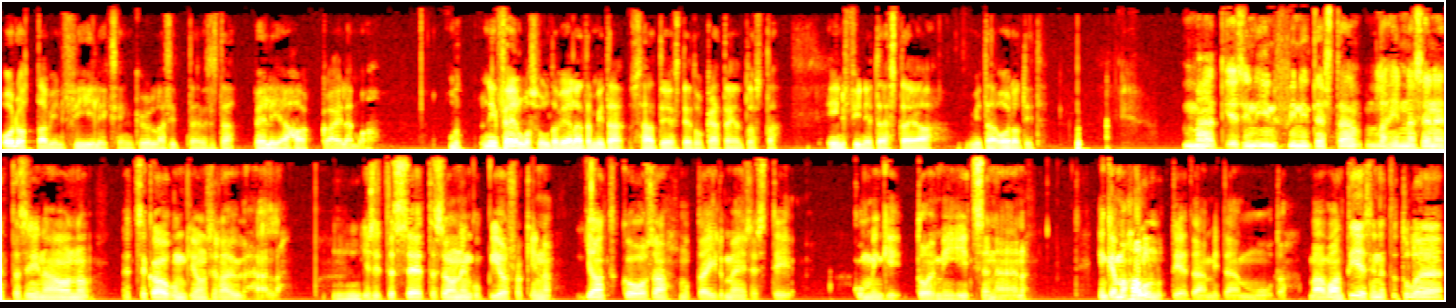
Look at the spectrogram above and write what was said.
odottavin fiiliksin kyllä sitten sitä peliä hakkailemaan. Mut niin Fellu sulta vielä, että mitä sä tiesit etukäteen tuosta Infinitestä ja mitä odotit? Mä tiesin Infinitestä lähinnä sen, että siinä on, että se kaupunki on siellä ylhäällä. Mm. Ja sitten se, että se on niin kuin Bioshockin jatko-osa, mutta ilmeisesti kumminkin toimii itsenään. Enkä mä halunnut tietää mitään muuta. Mä vaan tiesin, että tulee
